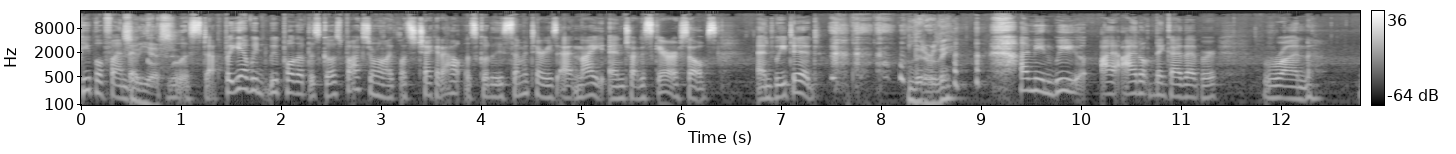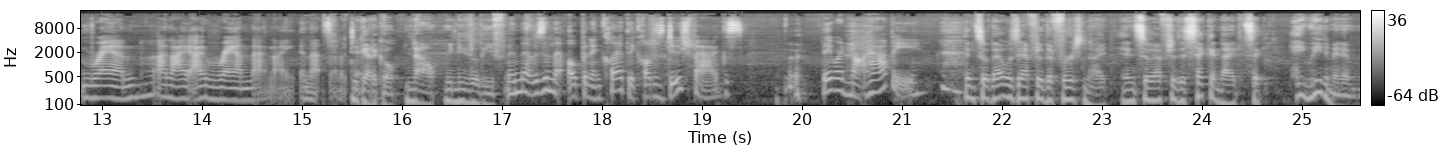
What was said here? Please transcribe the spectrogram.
people find So, the yes. coolest stuff. But yeah, we, we pulled out this ghost box and we're like, let's check it out. Let's go to these cemeteries at night and try to scare ourselves. And we did. Literally. I mean, we, I, I don't think I've ever run, ran, and I, I ran that night in that cemetery. We got to go now. We need to leave. and that was in the opening clip. They called us douchebags. They were not happy. And so that was after the first night. And so after the second night, it's like, hey, wait a minute.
